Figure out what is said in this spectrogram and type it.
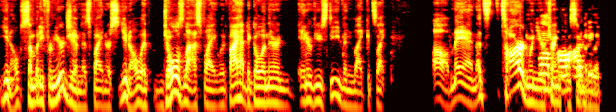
you know somebody from your gym that's fighting, or you know, with Joel's last fight. If I had to go in there and interview Steven, like it's like, oh man, that's it's hard when you're Um, training I'll- with I somebody mean, like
